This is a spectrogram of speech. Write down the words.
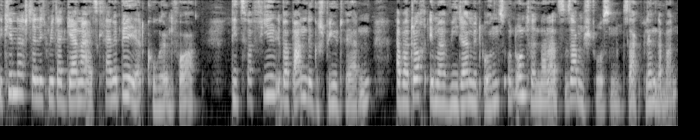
Die Kinder stelle ich mir da gerne als kleine Billardkugeln vor, die zwar viel über Bande gespielt werden, aber doch immer wieder mit uns und untereinander zusammenstoßen, sagt Blendermann.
